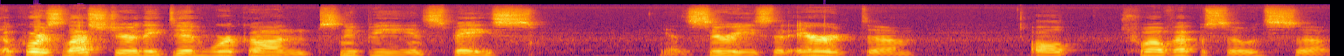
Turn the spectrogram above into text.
of course last year they did work on Snoopy in Space, yeah the series that aired um, all 12 episodes. Uh,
